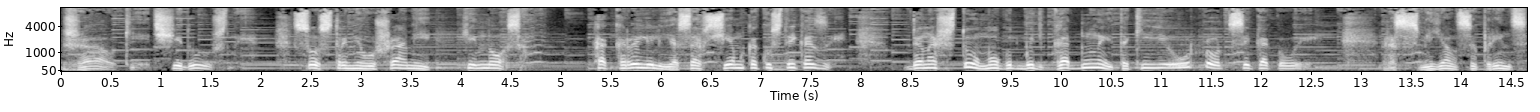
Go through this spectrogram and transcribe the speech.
Жалкие, тщедушные, с острыми ушами и носом, а крылья совсем как у стрекозы. Да на что могут быть годны такие уродцы, как вы? Рассмеялся принц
